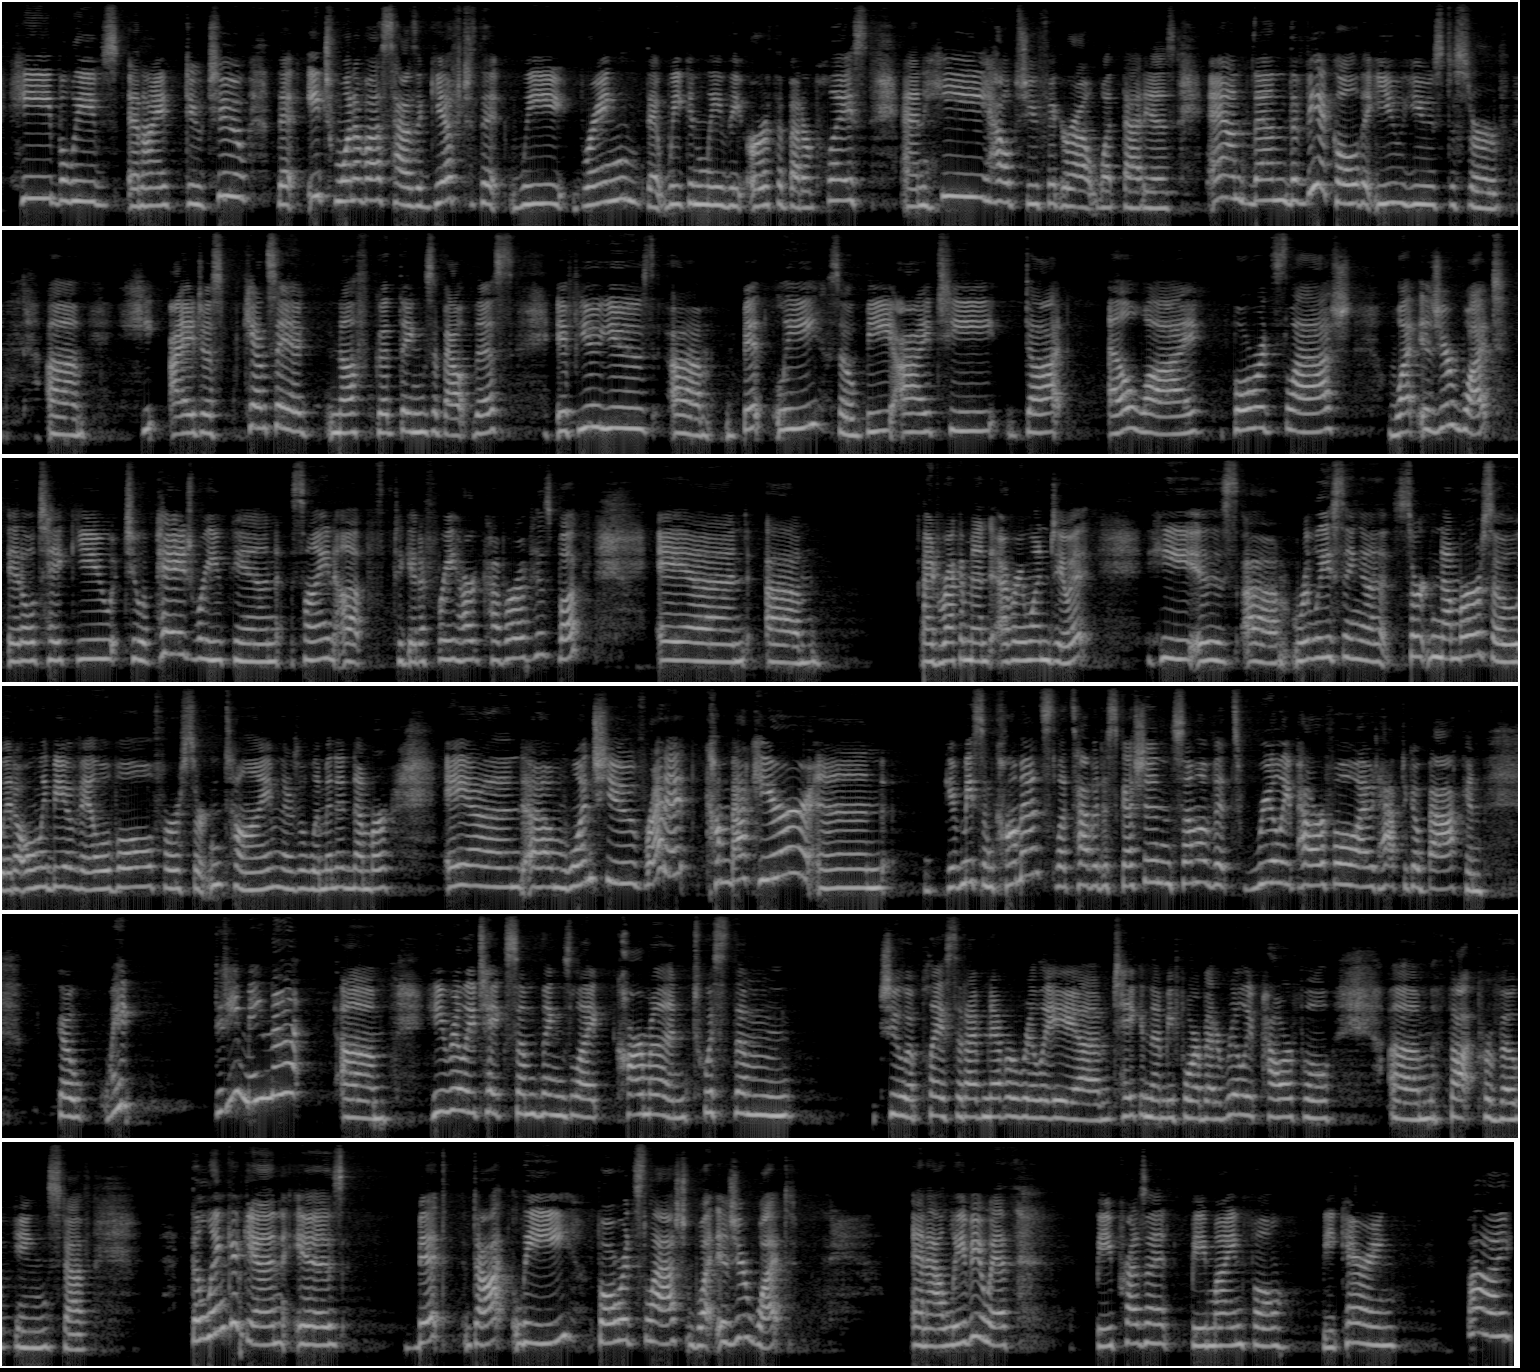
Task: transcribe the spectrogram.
he believes, and I do too, that each one of us has a gift that we bring that we can leave the earth a better place. And he helps you figure out what that is. And then the vehicle that you use to serve. Um, he, I just can't say enough good things about this. If you use um, bit.ly, so B-I-T dot L-Y forward slash what is your what, it'll take you to a page where you can sign up to get a free hardcover of his book. And um, I'd recommend everyone do it. He is um, releasing a certain number, so it'll only be available for a certain time. There's a limited number. And um, once you've read it, come back here and give me some comments. Let's have a discussion. Some of it's really powerful. I would have to go back and go, wait, did he mean that? Um, he really takes some things like karma and twists them to a place that I've never really um, taken them before, but a really powerful, um, thought provoking stuff. The link again is bit.ly forward slash what is your what. And I'll leave you with be present, be mindful, be caring. Bye.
